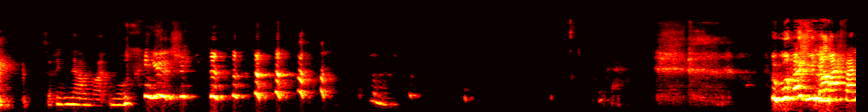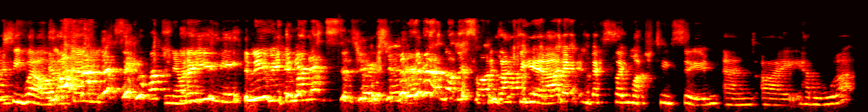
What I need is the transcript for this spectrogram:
So I think now I'm like more. Hmm. Okay. Why are you in my fantasy world? In I my- don't. You know, I don't. Believe me. In my next situation, not this one. Exactly. Yeah, I don't invest so much too soon, and I have a wall up,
